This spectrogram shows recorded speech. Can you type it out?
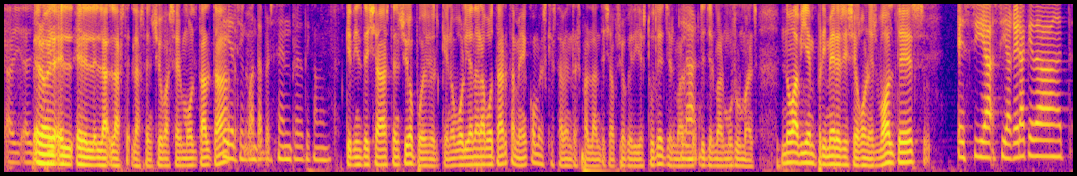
Allí, allí, Però el, el, la- l'ast- l'abstenció va ser molt alta, Sí, el 50% pràcticament. que dins d'aquesta abstenció pues, el que no volia anar a votar també com els que estaven respaldant aquesta opció que dius tu dels germans, de germans musulmans. No havien primeres i segones voltes, Eh, si, ha- si haguera quedat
